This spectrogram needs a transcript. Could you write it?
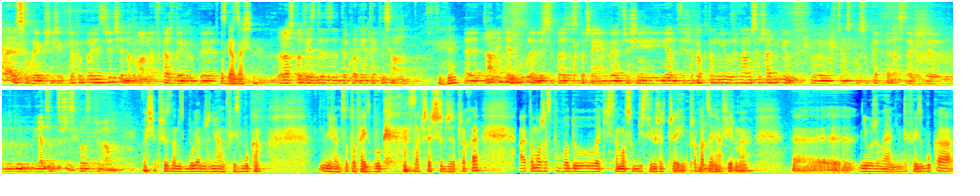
Ale słuchaj Krzysiek, to chyba jest życie normalne. W każdej grupie Zgadza się. rozkład jest do, dokładnie taki sam. Mhm. E, Dla mnie to jest w ogóle wiesz, super zaskoczenie, bo ja wcześniej, ja wiesz, rok temu nie używałem social mediów w, w ten sposób jak teraz, także e, ja to wszystko odkrywam. Ja się przyznam z bólem, że nie mam Facebooka. Nie wiem, co to Facebook. Zawsze szydrzę trochę. Ale to może z powodu jakichś tam osobistych rzeczy i prowadzenia firmy. E, Nie używałem nigdy Facebooka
